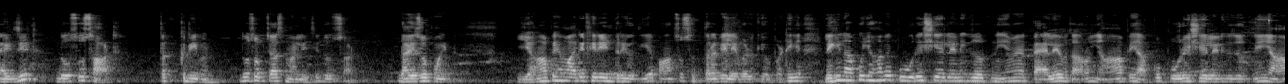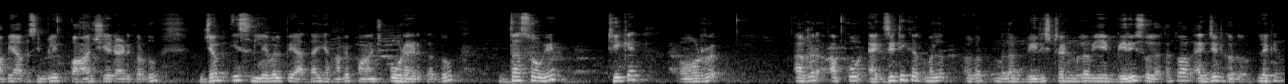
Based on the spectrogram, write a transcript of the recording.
एग्जिट 260 तकरीबन 250 मान लीजिए 260 250 पॉइंट यहाँ पे हमारी फिर एंट्री होती है 570 के लेवल के ऊपर, ठीक है? लेकिन आपको यहाँ पे पूरे शेयर लेने की ज़रूरत नहीं है। मैं पहले बता रहा हूँ, यहाँ पे आपको पूरे शेयर लेने की ज़रूरत नहीं है। यहाँ पे आप सिंपली पाँच शेयर ऐड कर दो। जब इस लेवल पे आता है, यहाँ पे पाँच और ऐड कर दो। दस हो गए, ठीक है? और अगर आपको एग्जिट ही कर मतलब अगर मतलब वीरिश ट्रेंड मतलब ये वीरिश हो जाता है तो आप एग्जिट कर दो। लेकिन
